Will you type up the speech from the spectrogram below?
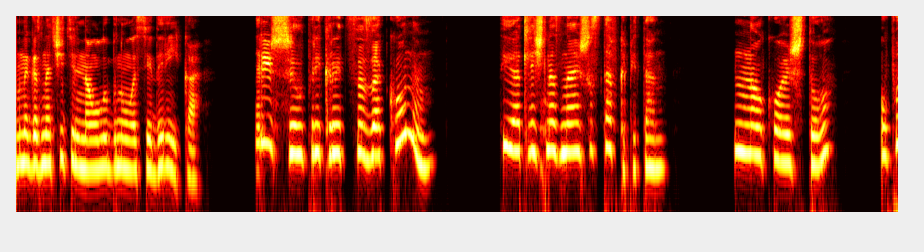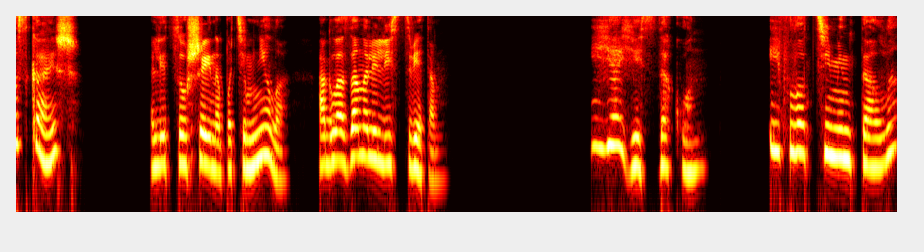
Многозначительно улыбнулась Эдерейка. «Решил прикрыться законом? Ты отлично знаешь устав, капитан. Но кое-что упускаешь». Лицо Шейна потемнело, а глаза налились цветом. «Я есть закон, и флот Тиментала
